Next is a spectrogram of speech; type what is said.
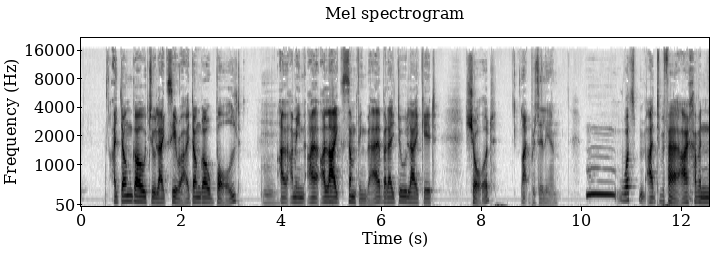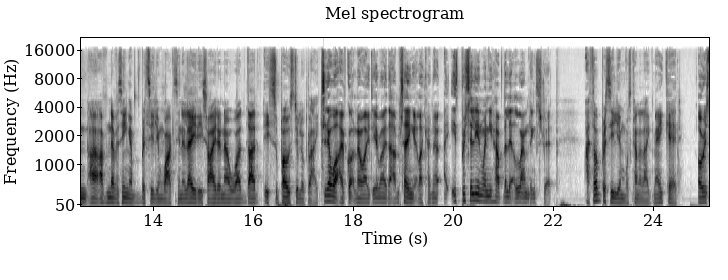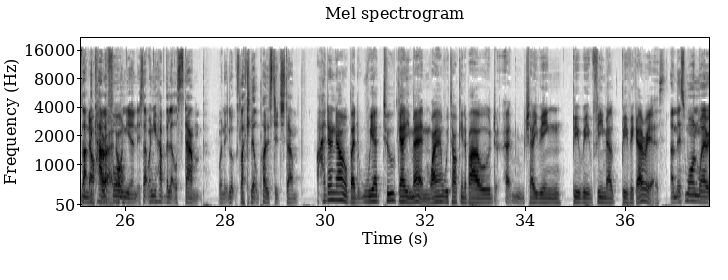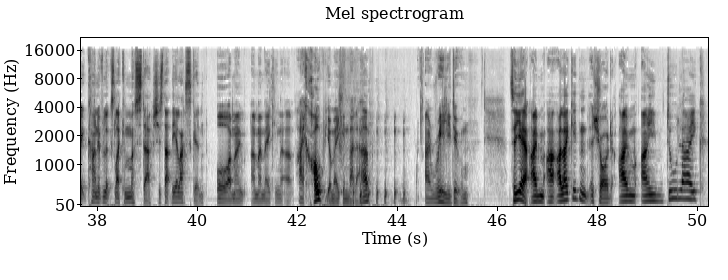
I don't go to like zero. I don't go bald. Mm. I, I mean, I, I like something there, but I do like it short. Like Brazilian. What's uh, to be fair? I haven't. I, I've never seen a Brazilian wax in a lady, so I don't know what that is supposed to look like. Do you know what? I've got no idea either. I'm saying it like I know. Is Brazilian when you have the little landing strip? I thought Brazilian was kind of like naked. Or is that No, the her at all. Californian? Is that when you have the little stamp? When it looks like a little postage stamp? I don't know, but we are two gay men. Why are we talking about um, shaving female pubic areas? And this one where it kind of looks like a mustache. Is that the Alaskan? Or am I am I making that up? I hope you're making that up. I really do. So yeah, I'm. I, I like it in short. I'm. I do like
